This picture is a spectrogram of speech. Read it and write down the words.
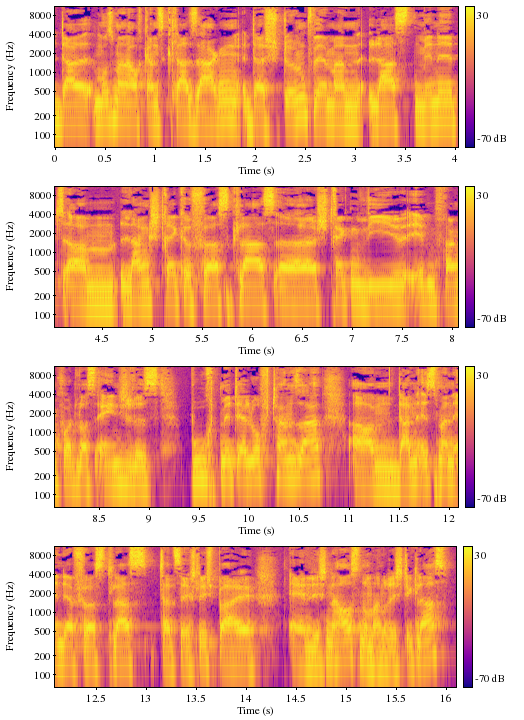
da muss man auch ganz klar sagen, das stimmt, wenn man Last Minute ähm, Langstrecke First Class äh, Strecken wie eben Frankfurt, Los Angeles bucht mit der Lufthansa, ähm, dann ist man in der First Class tatsächlich bei ähnlichen Hausnummern, richtig, Lars?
